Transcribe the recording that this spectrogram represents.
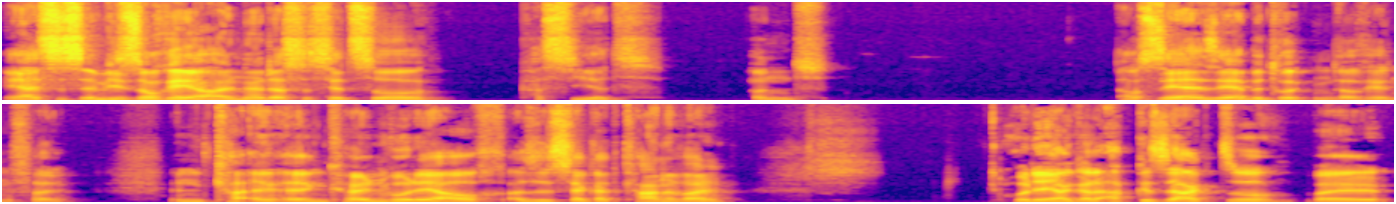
Ja, es ist irgendwie surreal, ne, dass es jetzt so passiert. Und auch sehr, sehr bedrückend auf jeden Fall. In, äh, in Köln wurde ja auch, also ist ja gerade Karneval, wurde ja gerade abgesagt so, weil,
